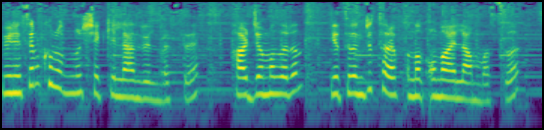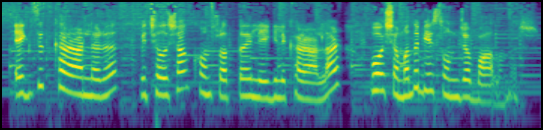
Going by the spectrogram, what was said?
Yönetim kurulunun şekillendirilmesi, harcamaların yatırımcı tarafından onaylanması, exit kararları ve çalışan kontratları ile ilgili kararlar bu aşamada bir sonuca bağlanır.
